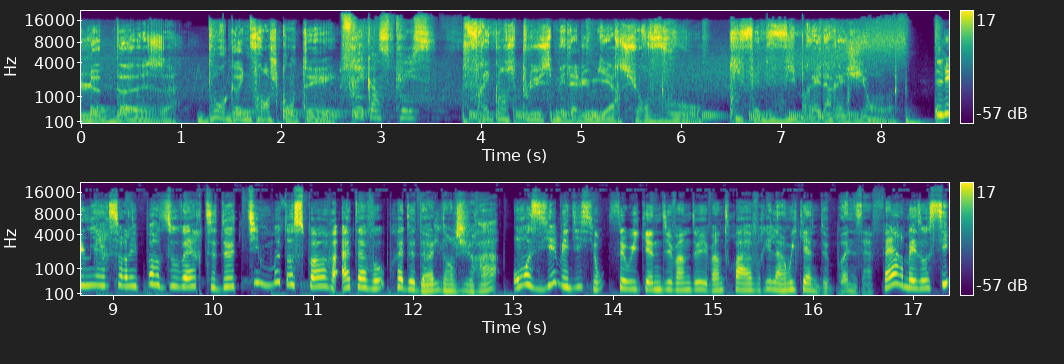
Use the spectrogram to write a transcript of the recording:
Le buzz. Bourgogne-Franche-Comté. Fréquence Plus. Fréquence Plus met la lumière sur vous, qui faites vibrer la région. Sur les portes ouvertes de Team Motosport à Tavo, près de Dole, dans le Jura. 11e édition ce week-end du 22 et 23 avril. Un week-end de bonnes affaires, mais aussi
